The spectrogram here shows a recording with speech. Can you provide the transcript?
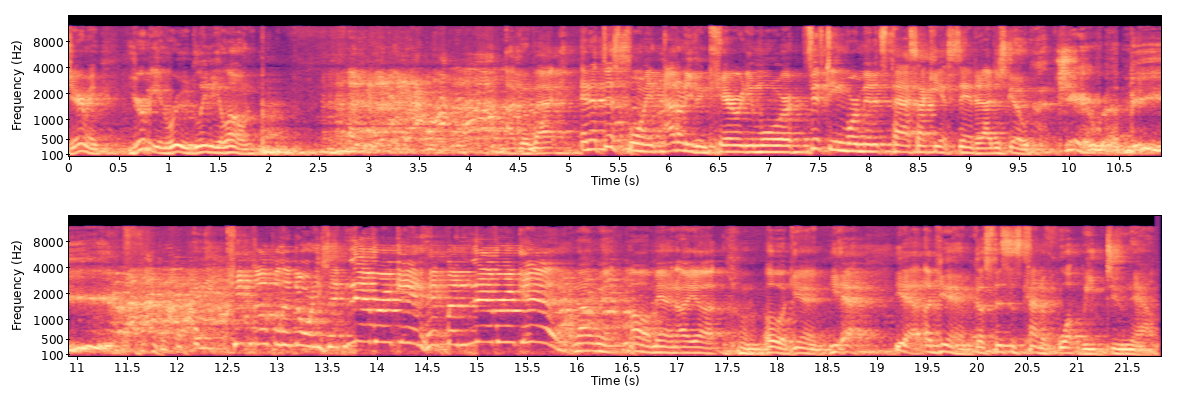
Jeremy, you're being rude. Leave me alone. I go back, and at this point, I don't even care anymore. 15 more minutes pass, I can't stand it. I just go, Jeremy. and he kicked open the door and he said, Never again, Hickman, never again. And I went, Oh man, I, uh, oh, again. Yeah, yeah, again, because this is kind of what we do now.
